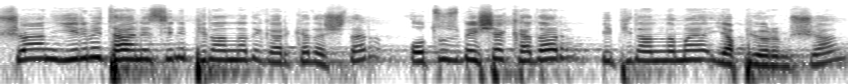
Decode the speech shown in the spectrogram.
şu an 20 tanesini planladık arkadaşlar. 35'e kadar bir planlama yapıyorum şu an.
